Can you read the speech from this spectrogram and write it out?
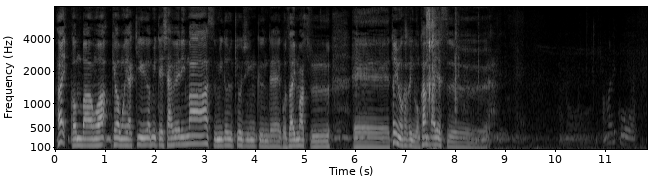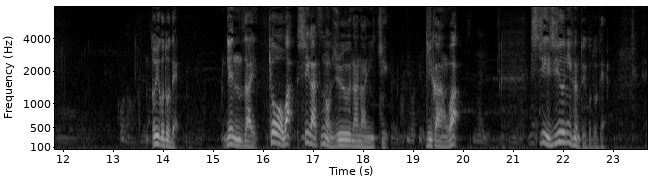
はい、こんばんは。今日も野球を見て喋ります。ミドル巨人くんでございます。えー、とにもかくにも乾杯です。ということで、現在、今日は4月の17日、時間は7時12分ということで、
